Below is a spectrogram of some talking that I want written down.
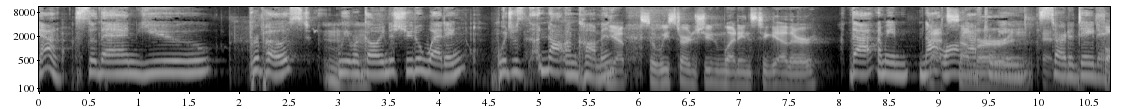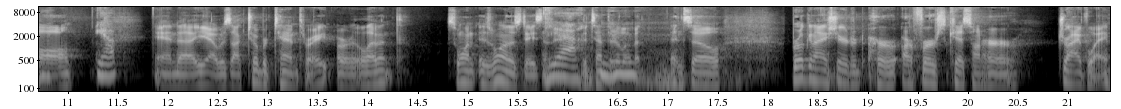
Yeah. So then you proposed. We were going to shoot a wedding, which was not uncommon. Mm-hmm. yep. So we started shooting weddings together That, I mean, not long after we and- and started dating. fall. Yep. And uh, yeah, it was October 10th, right? Or 11th. So one is one of those days in Yeah. there, the 10th or 11th. And so Brooke and I shared her our first kiss on her driveway.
